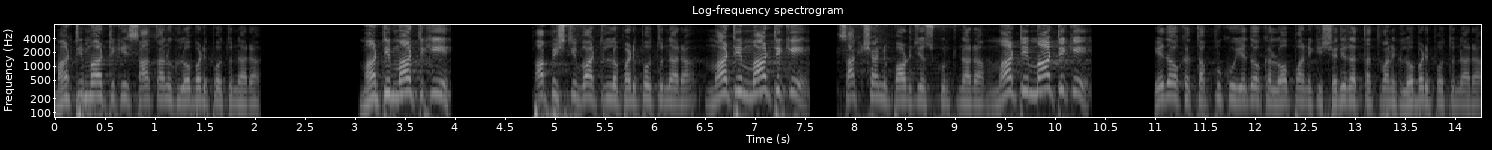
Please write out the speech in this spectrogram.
మాటి మాటికి సాతానుకు లోబడిపోతున్నారా? మాటి మాటికి పాపిష్టి వాటిల్లో పడిపోతున్నారా? మాటి మాటికి సాక్ష్యాన్ని పాడు చేసుకుంటున్నారా? మాటి మాటికి ఏదో ఒక తప్పుకు ఏదో ఒక లోపానికి శరీర తత్వానికి లోబడిపోతున్నారా?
